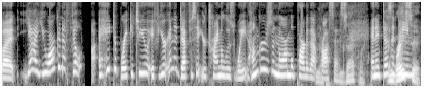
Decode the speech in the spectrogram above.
But yeah, you are going to feel. I hate to break it to you. If you're in a deficit, you're trying to lose weight. Hunger is a normal part of that process, Exactly. and it doesn't Embrace mean it.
